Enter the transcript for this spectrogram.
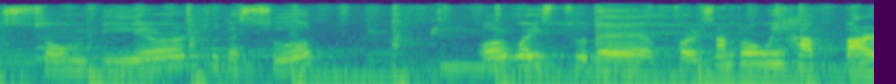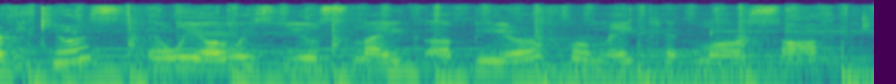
some beer to the soup. Always to the, for example, we have barbecues and we always use like a beer for make it more soft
